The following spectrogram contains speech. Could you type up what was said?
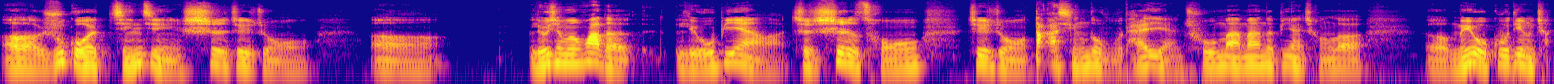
呃，如果仅仅是这种，呃，流行文化的流变了，只是从这种大型的舞台演出，慢慢的变成了。呃，没有固定场，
